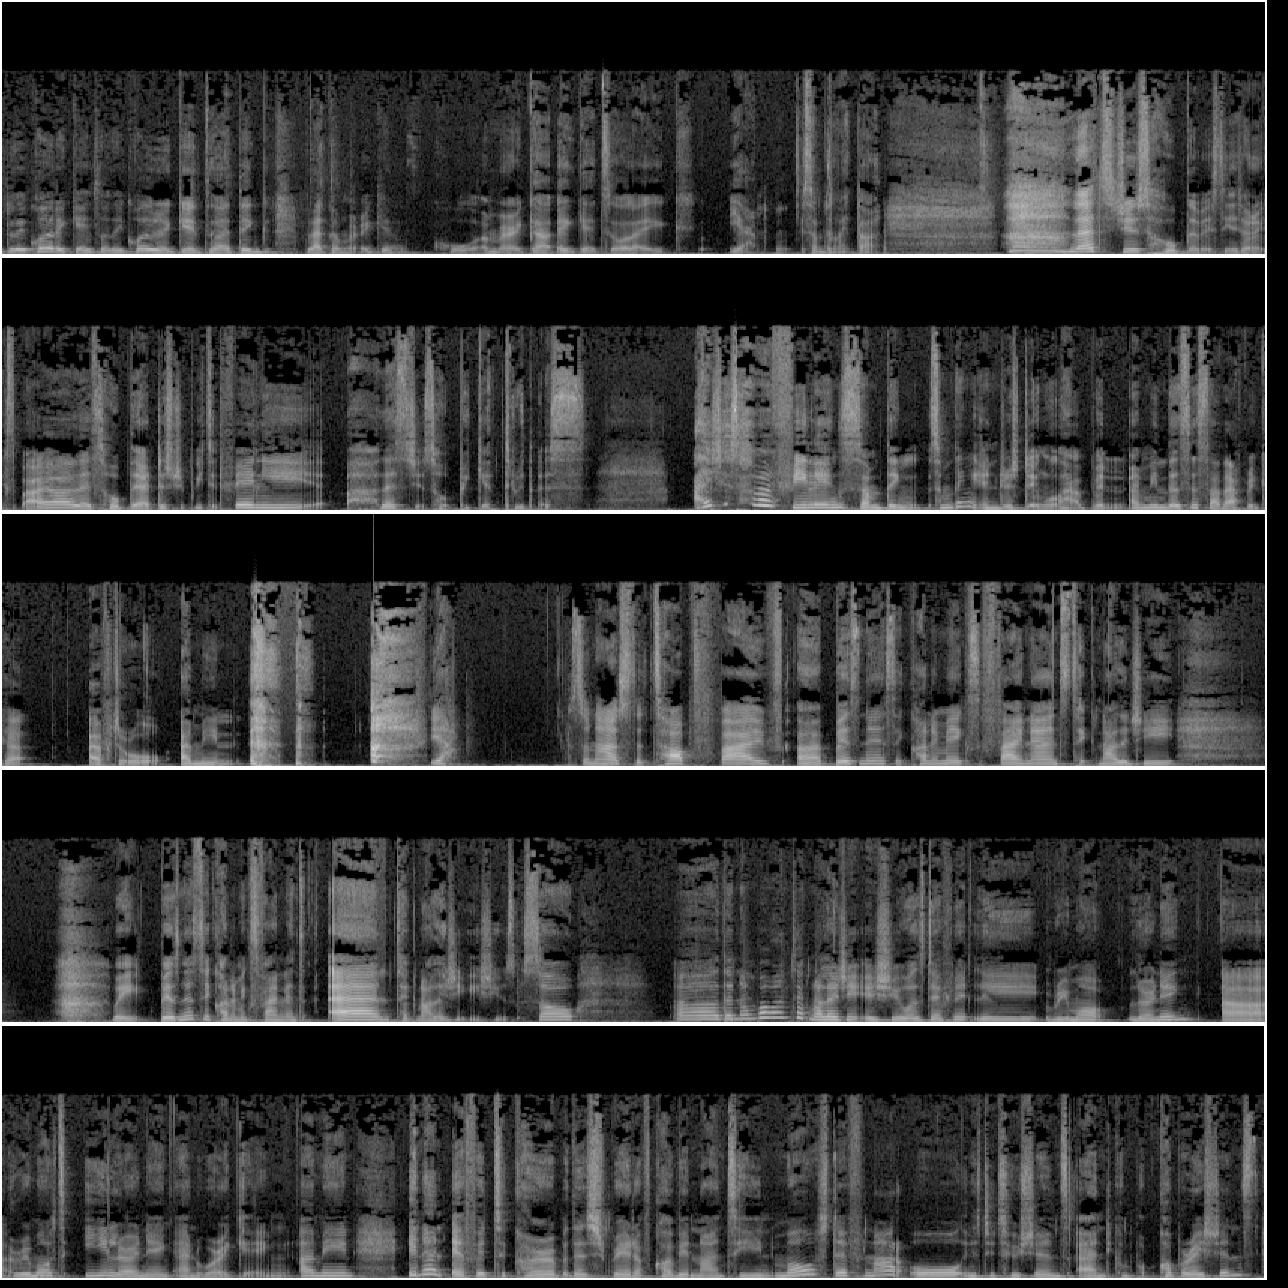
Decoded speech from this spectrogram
Do they call it a ghetto? They call it a ghetto. I think Black Americans call America a ghetto. Like yeah, something like that. Let's just hope the vaccines don't expire. Let's hope they are distributed fairly. Let's just hope we get through this. I just have a feeling something something interesting will happen. I mean, this is South Africa after all. I mean, yeah. So now it's the top five uh, business, economics, finance, technology. Wait, business, economics, finance, and technology issues. So uh, the number one technology issue was definitely remote learning, uh, remote e learning, and working. I mean, in an effort to curb the spread of COVID 19, most, if not all, institutions and comp- corporations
